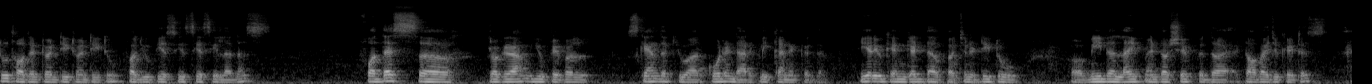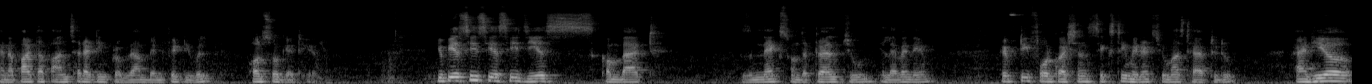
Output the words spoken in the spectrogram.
2020-22 for UPSC CSE learners. For this uh, program, you people scan the QR code and directly connect with them. Here you can get the opportunity to uh, meet a live mentorship with the top educators and a part of answer writing program benefit you will also get here. UPSC CSE GS Combat is next on the 12th June 11 am 54 questions 60 minutes you must have to do. And here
